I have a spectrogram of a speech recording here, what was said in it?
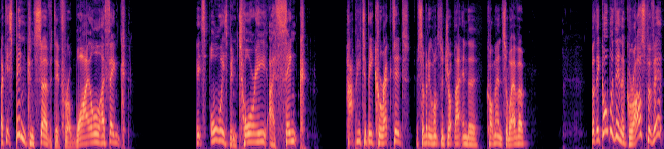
Like it's been conservative for a while, I think. It's always been Tory, I think. Happy to be corrected if somebody wants to drop that in the comments or whatever. But they got within a grasp of it.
